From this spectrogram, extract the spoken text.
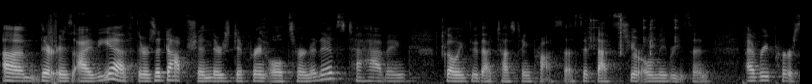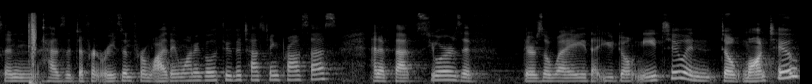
Um, there is IVF, there's adoption, there's different alternatives to having, going through that testing process if that's your only reason. Every person has a different reason for why they want to go through the testing process. And if that's yours, if there's a way that you don't need to and don't want to,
